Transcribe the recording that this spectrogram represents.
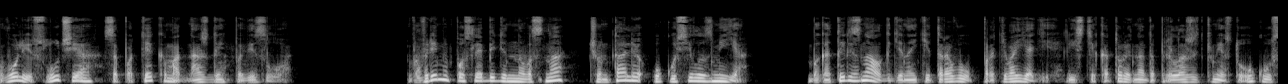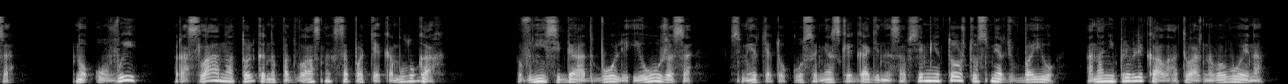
волею случая, сапотекам однажды повезло. Во время послеобеденного сна Чонталя укусила змея. Богатырь знал, где найти траву противоядие, листья которой надо приложить к месту укуса. Но, увы, росла она только на подвластных сапотекам лугах. Вне себя от боли и ужаса, смерть от укуса мерзкой гадины совсем не то, что смерть в бою, она не привлекала отважного воина –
